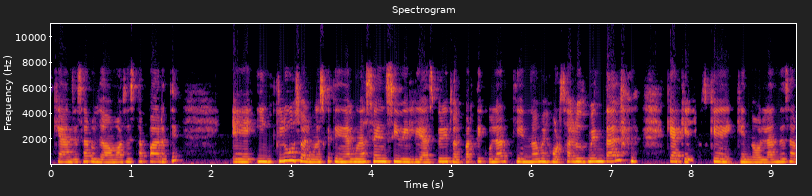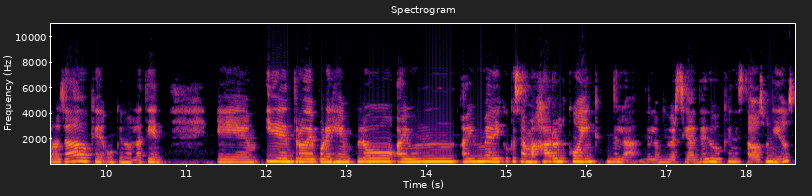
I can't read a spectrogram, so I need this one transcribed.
que han desarrollado más esta parte eh, incluso algunos que tienen alguna sensibilidad espiritual particular tienen una mejor salud mental que aquellos que, no la han desarrollado o que no la tienen. Eh, y dentro de, por ejemplo, hay un, médico que se llama Harold Coink de la, de la Universidad de Duke en Estados Unidos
